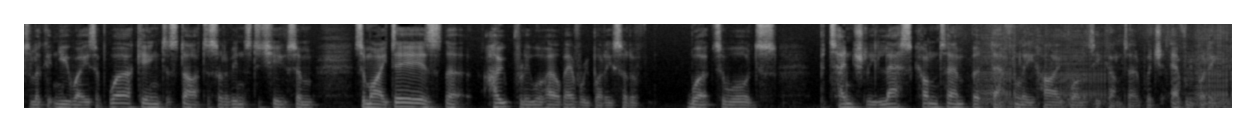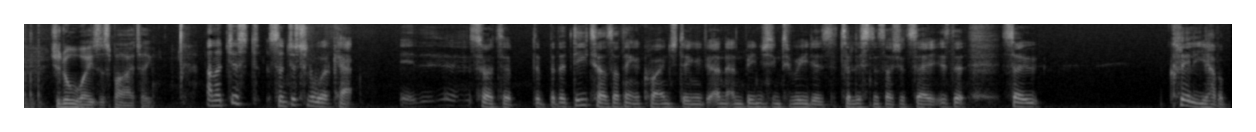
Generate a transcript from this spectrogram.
to look at new ways of working, to start to sort of institute some some ideas that hopefully will help everybody sort of work towards potentially less content, but definitely high quality content, which everybody should always aspire to. And I just so I'm just trying to work out. Sorry, to, but the details I think are quite interesting and, and be interesting to readers, to listeners, I should say, is that so clearly you have a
